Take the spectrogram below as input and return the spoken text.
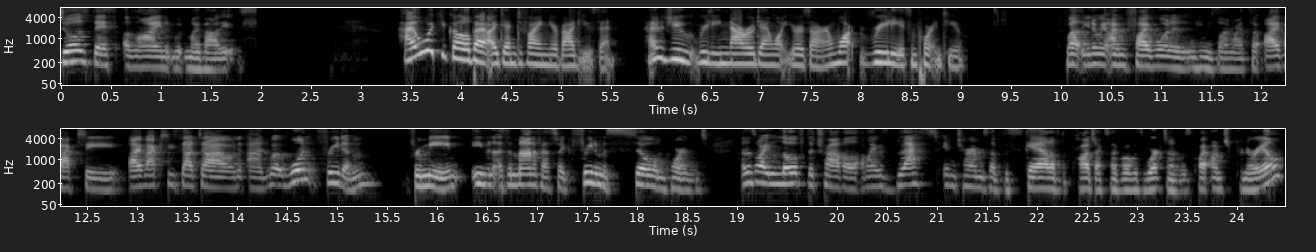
does this align with my values? How would you go about identifying your values then? How did you really narrow down what yours are and what really is important to you? Well, you know, I'm five one in human design, right? So I've actually, I've actually sat down and well, one freedom for me, even as a manifest, like freedom is so important, and so I love the travel. And I was blessed in terms of the scale of the projects I've always worked on. It was quite entrepreneurial,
